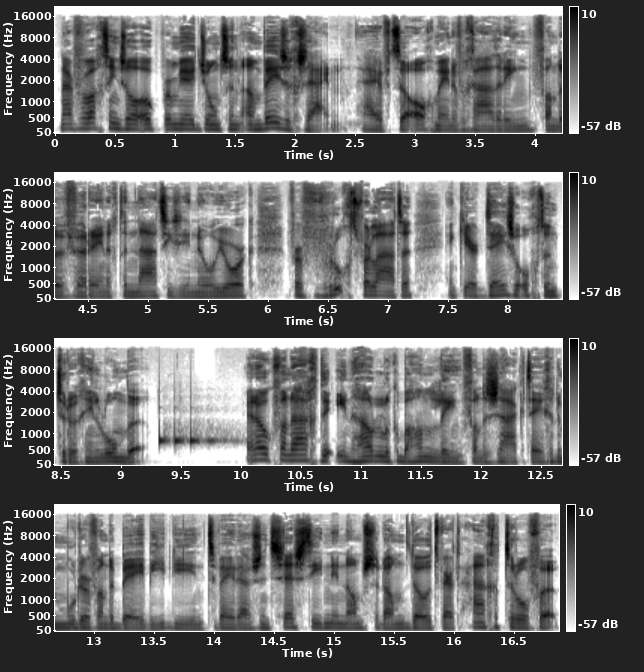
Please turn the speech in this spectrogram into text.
Naar verwachting zal ook premier Johnson aanwezig zijn. Hij heeft de algemene vergadering van de Verenigde Naties in New York vervroegd verlaten en keert deze ochtend terug in Londen. En ook vandaag de inhoudelijke behandeling van de zaak tegen de moeder van de baby die in 2016 in Amsterdam dood werd aangetroffen.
